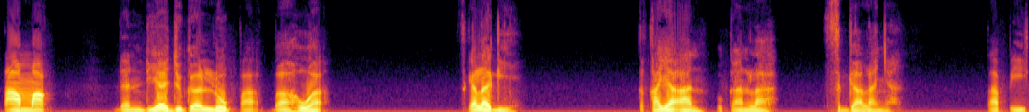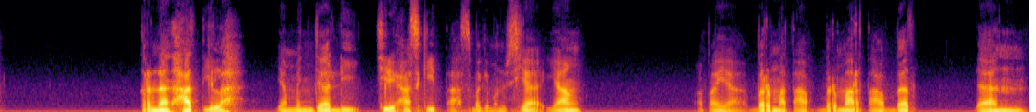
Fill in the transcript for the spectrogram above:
tamak dan dia juga lupa bahwa sekali lagi kekayaan bukanlah segalanya. Tapi kerendahan hatilah yang menjadi ciri khas kita sebagai manusia yang apa ya bermata bermartabat dan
